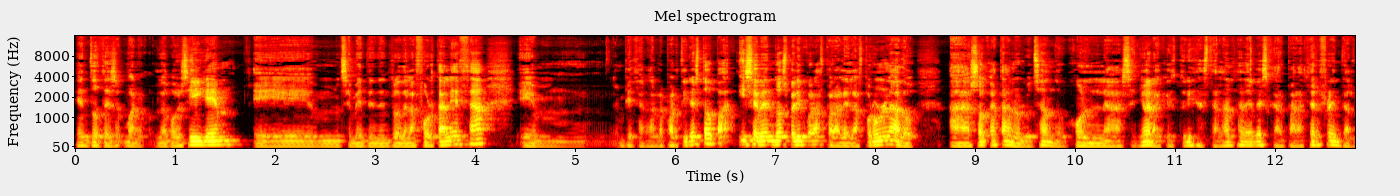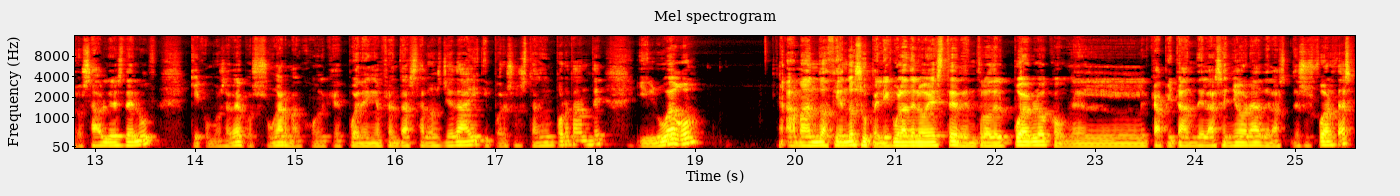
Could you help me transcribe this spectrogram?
Entonces, bueno, lo consiguen, eh, se meten dentro de la fortaleza. Eh, empiezan a repartir estopa y se ven dos películas paralelas. Por un lado, a Sokatano luchando con la señora que utiliza esta lanza de Beskar para hacer frente a los sables de luz, que como se ve, pues es un arma con el que pueden enfrentarse a los Jedi y por eso es tan importante. Y luego, Amando haciendo su película del oeste dentro del pueblo con el capitán de la señora de, sus fuerzas,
